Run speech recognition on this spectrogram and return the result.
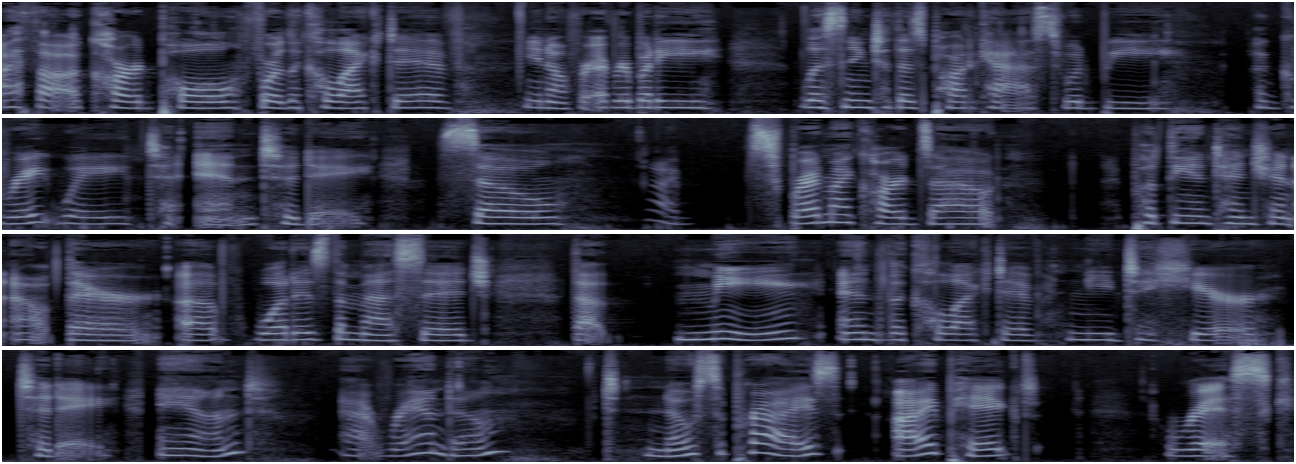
I thought a card pull for the collective, you know, for everybody listening to this podcast would be a great way to end today. So I spread my cards out, put the intention out there of what is the message that me and the collective need to hear today. And at random, no surprise, I picked risk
